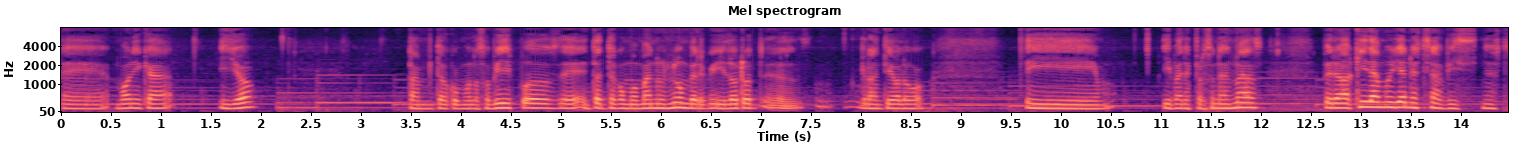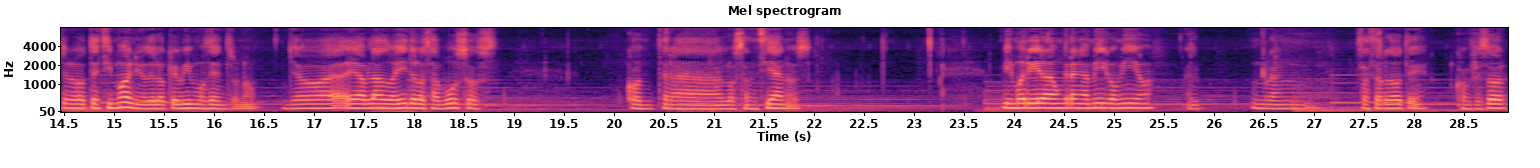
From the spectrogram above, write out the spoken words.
eh, Mónica y yo, tanto como los obispos, tanto como Manus Lumber y el otro gran teólogo y, y varias personas más pero aquí damos ya nuestro testimonio de lo que vimos dentro, ¿no? Yo he hablado ahí de los abusos contra los ancianos. Vi morir a un gran amigo mío, un gran sacerdote, confesor,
